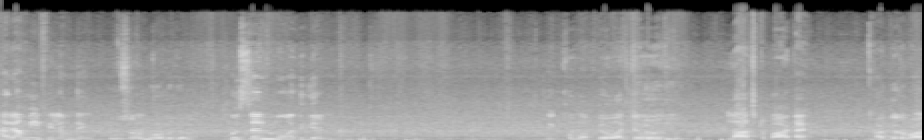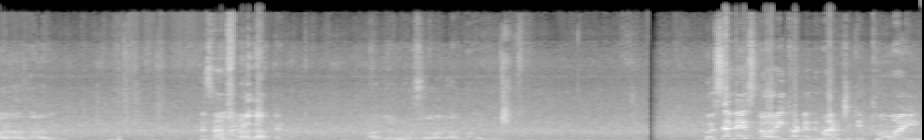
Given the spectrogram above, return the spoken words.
ਹਰਾਮੀ ਫਿਲਮ ਦੇ। ਹੁਸਨ ਮੋਦਗਲ। ਹੁਸਨ ਮੋਦਗਿਲ। ਦੇਖੋ ਬਾਬਿਓ ਅੱਜ ਲਾਸਟ ਪਾਰਟ ਹੈ। ਅੱਜ ਰਵਾ ਦੇਣਾ ਸਾਰਿਆਂ ਨੂੰ ਇਮੋਸ਼ਨਲ ਹਸਾਨਾ ਕਰ ਦੇਣਾ ਅੱਜ ਇਮੋਸ਼ਨਲ ਕਰਨਾ ਜੀ। ਹੁਸਨ ਇਹ ਸਟੋਰੀ ਤੁਹਾਡੇ ਦਿਮਾਗ 'ਚ ਕਿੱਥੋਂ ਆਈ?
